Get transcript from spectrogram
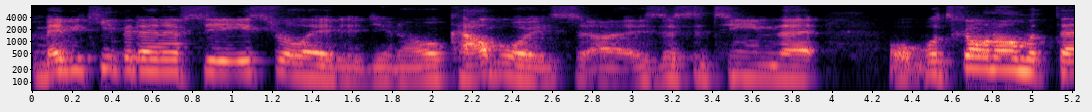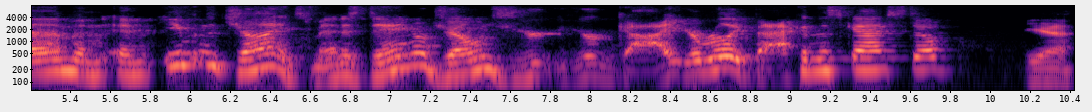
maybe keep it NFC East related. You know, Cowboys. Uh, is this a team that? What's going on with them and, and even the Giants, man? Is Daniel Jones your your guy? You're really backing this guy still? Yeah,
